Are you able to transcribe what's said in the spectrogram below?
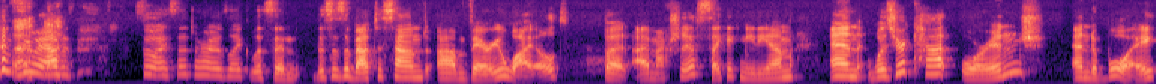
and see what happens. So I said to her, I was like, listen, this is about to sound um, very wild, but I'm actually a psychic medium. And was your cat orange and a boy?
